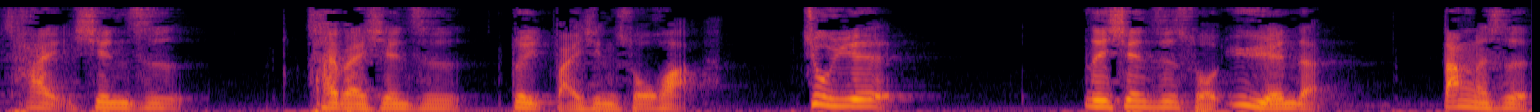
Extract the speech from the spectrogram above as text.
差先知、差派先知对百姓说话。旧约那先知所预言的，当然是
